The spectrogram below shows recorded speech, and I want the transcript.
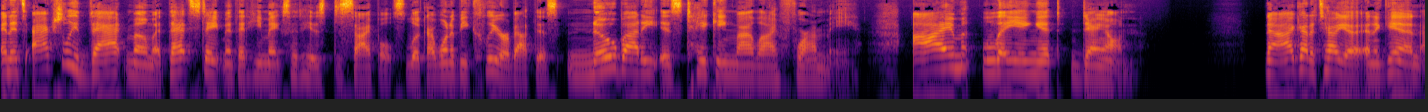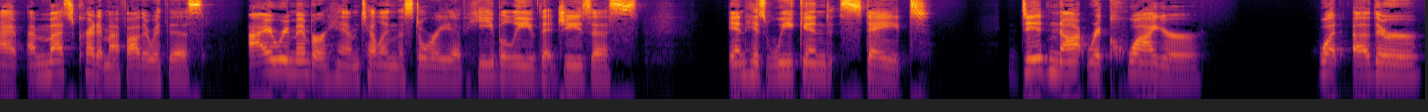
And it's actually that moment, that statement that he makes at his disciples. Look, I want to be clear about this. Nobody is taking my life from me. I'm laying it down. Now, I got to tell you, and again, I, I must credit my father with this. I remember him telling the story of he believed that Jesus, in his weakened state, did not require what other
